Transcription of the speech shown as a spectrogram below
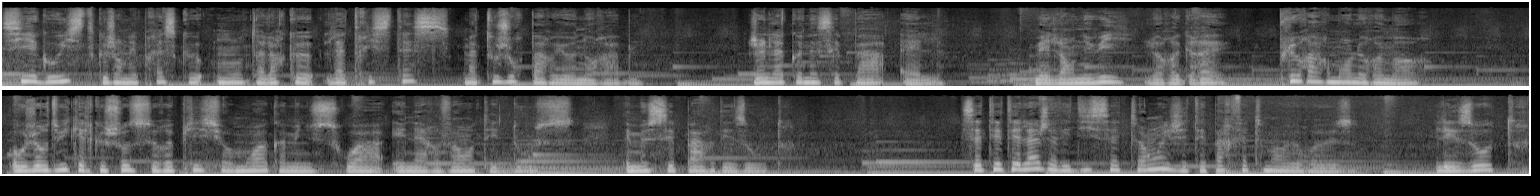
si égoïste que j'en ai presque honte, alors que la tristesse m'a toujours paru honorable. Je ne la connaissais pas, elle. Mais l'ennui, le regret, plus rarement le remords. Aujourd'hui, quelque chose se replie sur moi comme une soie énervante et douce et me sépare des autres. Cet été-là, j'avais 17 ans et j'étais parfaitement heureuse. Les autres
